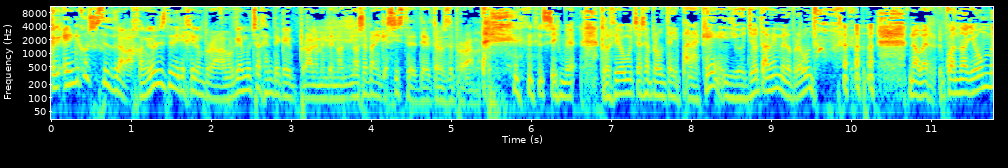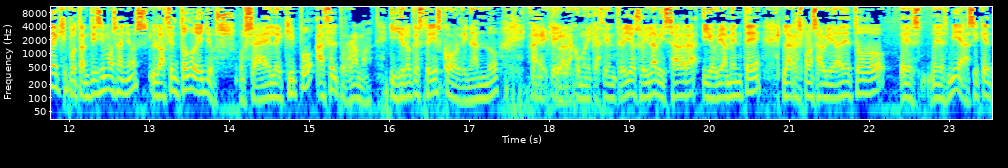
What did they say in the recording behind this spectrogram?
¿En qué consiste tu trabajo? ¿En qué consiste dirigir un programa? Porque hay mucha gente que probablemente no, no sepa ni que existe directores de programa. sí, me recibo muchas preguntas. ¿Y para qué? Y digo, yo también me lo pregunto. no, a ver, cuando llevo un equipo tantísimos años, lo hacen todos ellos. O sea, el equipo hace el programa. Y yo lo que estoy es coordinando que la comunicación entre ellos. Soy la bisagra y obviamente la responsabilidad de todo es, es mía. Así que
